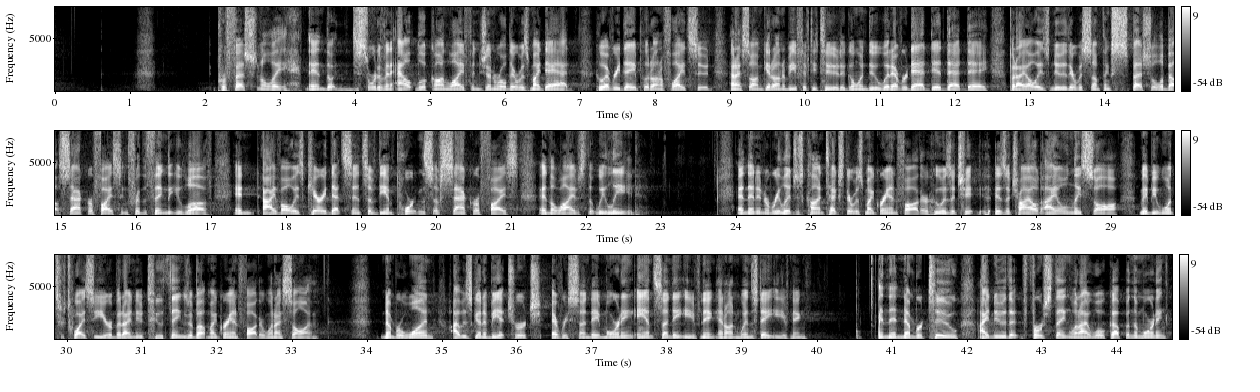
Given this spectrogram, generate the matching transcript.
professionally and the, sort of an outlook on life in general, there was my dad, who every day put on a flight suit. And I saw him get on a B 52 to go and do whatever dad did that day. But I always knew there was something special about sacrificing for the thing that you love. And I've always carried that sense of the importance of sacrifice in the lives that we lead. And then in a religious context, there was my grandfather, who as a, chi- as a child I only saw maybe once or twice a year, but I knew two things about my grandfather when I saw him. Number one, I was going to be at church every Sunday morning and Sunday evening and on Wednesday evening. And then number two, I knew that first thing when I woke up in the morning,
